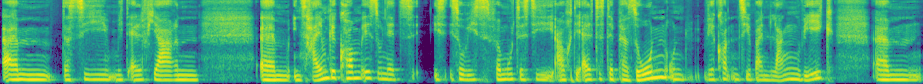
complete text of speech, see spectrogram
ähm, dass sie mit elf Jahren ähm, ins Heim gekommen ist und jetzt so wie ich es vermute, ist sie auch die älteste Person und wir konnten sie über einen langen Weg ähm,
